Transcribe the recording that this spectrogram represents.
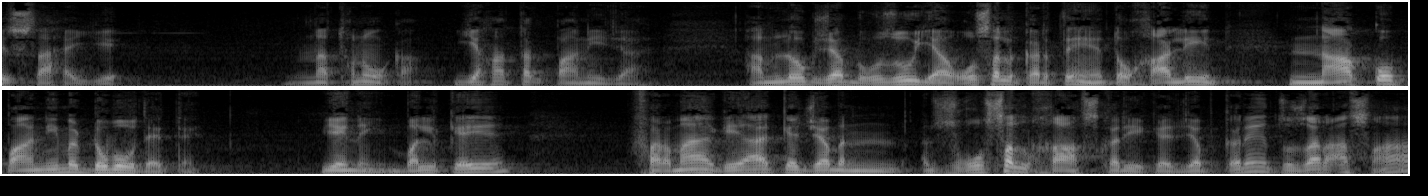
حصہ ہے یہ، نتنوں کا، یہاں تک پانی جائے۔ ہم لوگ جب وضو یا غسل کرتے ہیں تو خالی ناک کو پانی میں ڈبو دیتے ہیں۔ یہ نہیں، بلکہ فرمایا گیا کہ جب غسل خاص کری کے جب کریں تو ذرا سا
